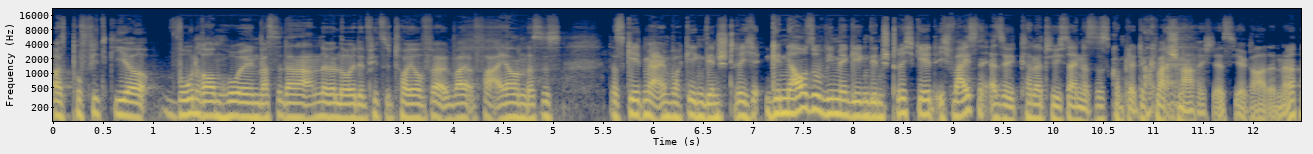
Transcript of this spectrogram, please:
aus Profitgier Wohnraum holen, was sie dann an andere Leute viel zu teuer ver vereiern. Das ist, das geht mir einfach gegen den Strich. Genauso wie mir gegen den Strich geht. Ich weiß nicht, also kann natürlich sein, dass das komplette Quatschnachricht ist hier gerade, ne?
